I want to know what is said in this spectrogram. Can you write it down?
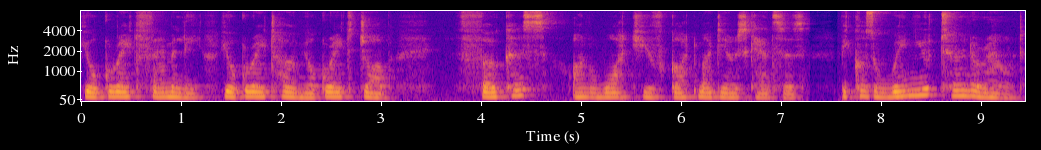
your great family, your great home, your great job. Focus on what you've got, my dearest cancers. Because when you turn around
